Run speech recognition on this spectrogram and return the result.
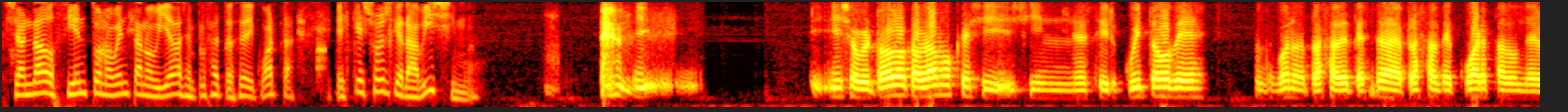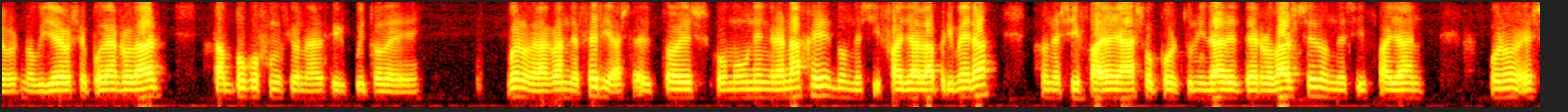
se han dado 190 novilladas en plaza de tercera y cuarta. Es que eso es gravísimo. Y, sobre todo lo que hablamos que si sin el circuito de bueno de plaza de tercera, de plazas de cuarta, donde los novilleros se puedan rodar, tampoco funciona el circuito de bueno de las grandes ferias. Esto es como un engranaje donde si falla la primera donde si fallan las oportunidades de rodarse, donde si fallan bueno, es,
